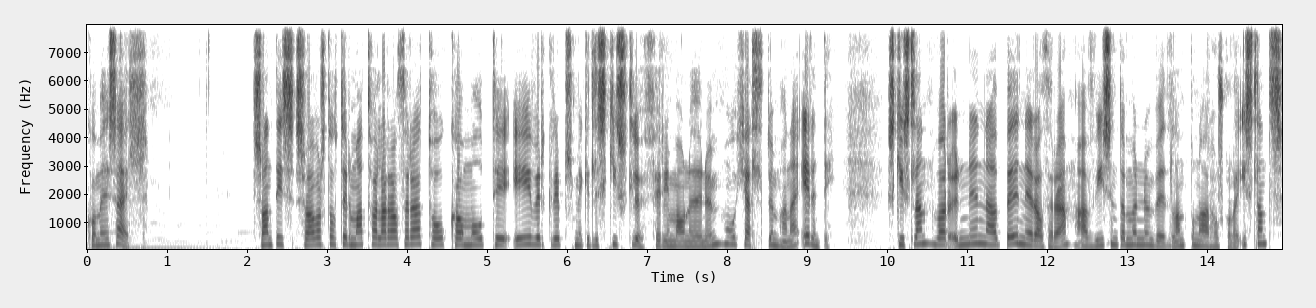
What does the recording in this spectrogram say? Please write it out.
Komiði sæl. Svandís á þeirra tók á móti yfirgripsmikilli skýrslu fyrir mánuðinum og hjæltum hana erindi. Skýrslan var unnin að beðnir á þeirra af vísindamönnum við Landbúnaðarháskóla Íslands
